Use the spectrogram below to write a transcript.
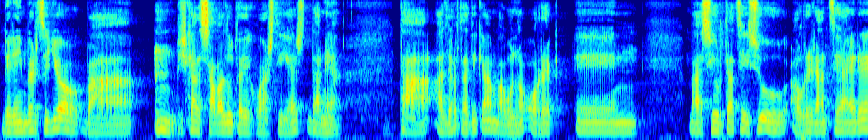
bere inbertzio, ba, pixka zabalduta dijo hasti, ez, danea. Ta alde hortatik ba, bueno, horrek en, ba, ziurtatzea izu aurrerantzea ere,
